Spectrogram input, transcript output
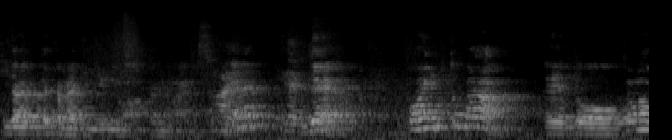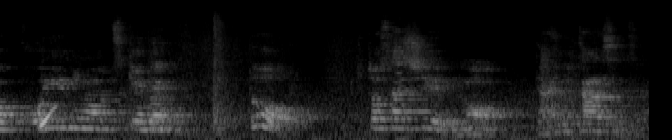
左手から握るのは当たり前ですよね、はい。でポイントは、えー、とこの小指の付け根と人差し指の第二関節。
